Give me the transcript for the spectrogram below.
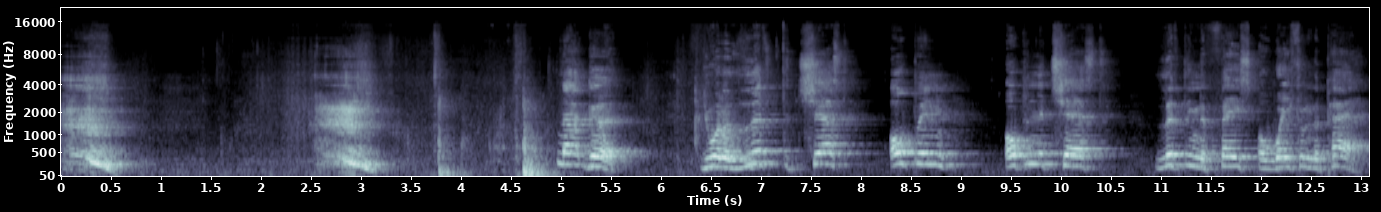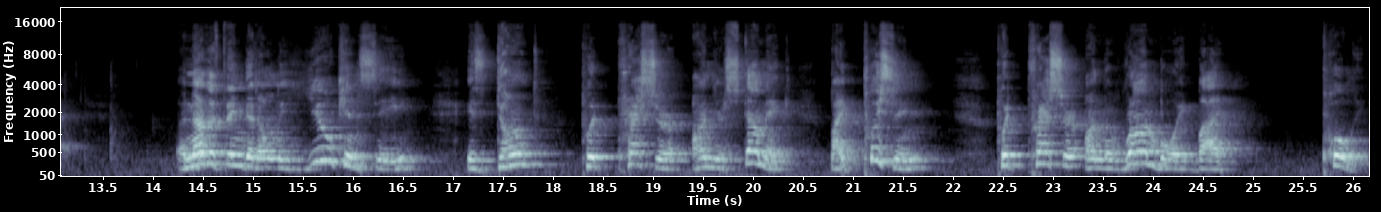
Not good. You want to lift the chest, open, open the chest, lifting the face away from the pad. Another thing that only you can see is don't put pressure on your stomach by pushing, put pressure on the rhomboid by pulling.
